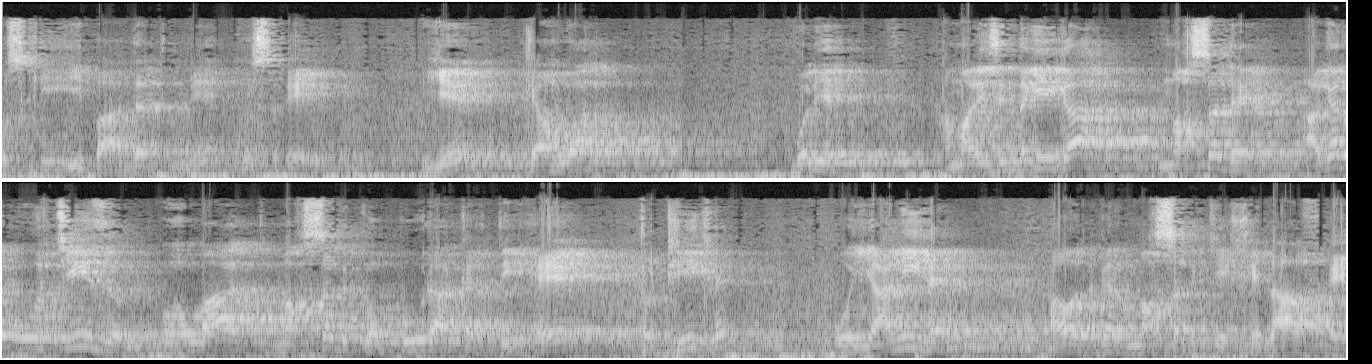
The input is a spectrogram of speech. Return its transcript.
उसकी इबादत में गुजरे। ये क्या हुआ? बोलिए, हमारी ज़िंदगी का मकसद है। अगर वो चीज़, वो बात मकसद को पूरा करती है तो ठीक है। वो यानी है। और अगर मकसद के खिलाफ है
